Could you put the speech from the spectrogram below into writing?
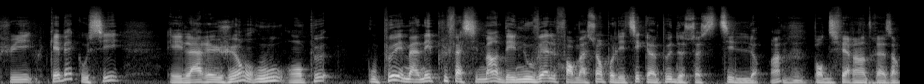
Puis, Québec aussi est la région où on peut, peut émaner plus facilement des nouvelles formations politiques un peu de ce style-là, hein, mm-hmm. pour différentes raisons.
